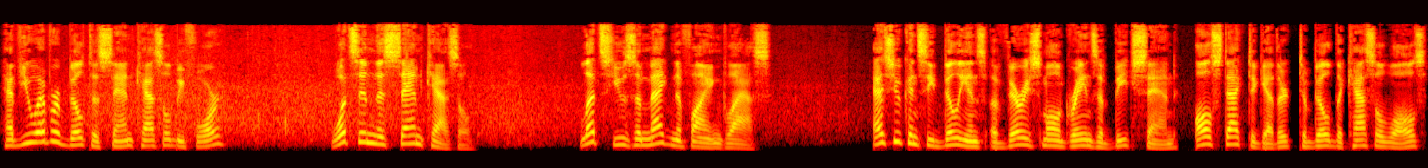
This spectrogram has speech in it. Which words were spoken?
Have you ever built a sandcastle before? What's in this sandcastle? Let's use a magnifying glass. As you can see billions of very small grains of beach sand, all stacked together to build the castle walls,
